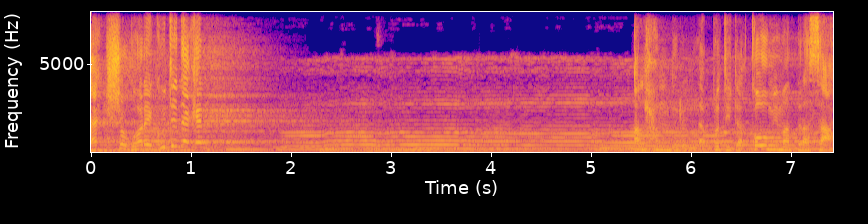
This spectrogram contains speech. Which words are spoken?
একশো ঘরে খুঁজে দেখেন। আলহামদুলিল্লাহ, প্রতিটা কৌমি মাদ্রাসা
